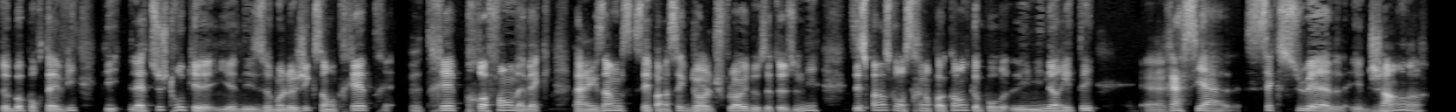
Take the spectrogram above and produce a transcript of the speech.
te bats pour ta vie. Puis là-dessus, je trouve qu'il y a des homologies qui sont très, très, euh, très profondes avec, par exemple, ce qui s'est passé avec George Floyd aux États-Unis. Tu sais, je pense qu'on se rend pas compte que pour les minorités euh, raciales, sexuelles et de genre,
